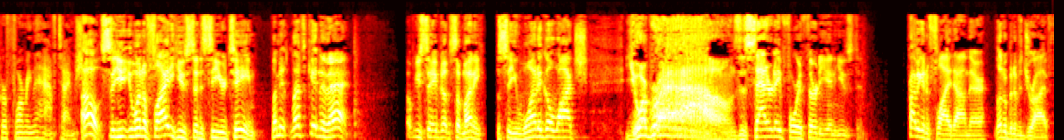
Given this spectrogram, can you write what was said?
performing the halftime show. Oh, so you, you want to fly to Houston to see your team? Let me. Let's get into that. Hope you saved up some money. So you want to go watch your Browns this Saturday, four thirty in Houston. Probably going to fly down there. A little bit of a drive.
